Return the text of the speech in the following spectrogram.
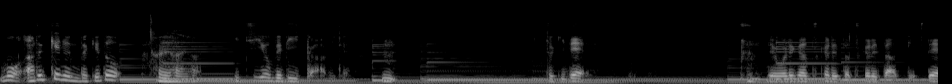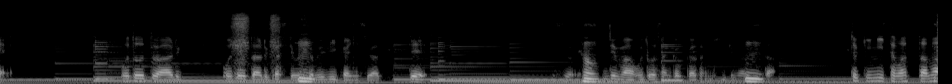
う、もう歩けるんだけど、はいはいはい。一応ベビーカーみたいな、うん時で、うんで、俺が疲れた疲れたって言って、弟は歩弟歩かせて俺がベビーカーに座って、そううんで、まあ、お父さんかお母さんに引いてもらった時にたまたま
